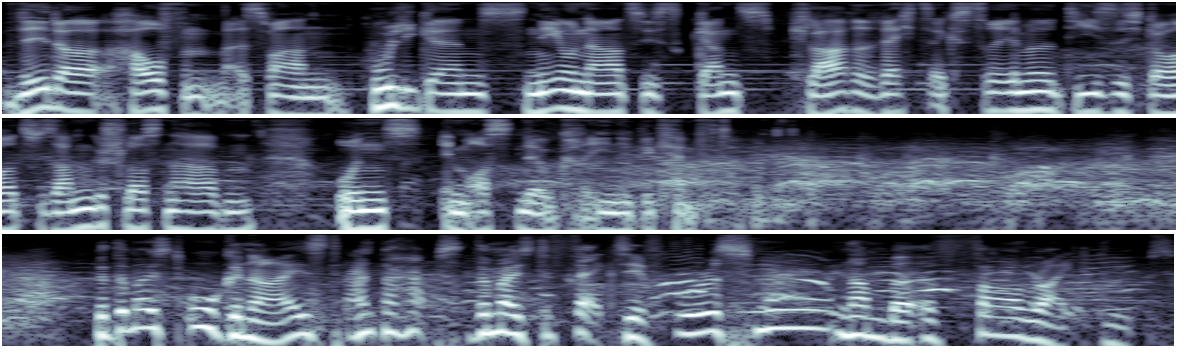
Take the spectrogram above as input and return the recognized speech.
wilder Haufen. Es waren Hooligans, Neonazis, ganz klare Rechtsextreme, die sich dort zusammengeschlossen haben und im Osten der Ukraine gekämpft haben. But the most organised and perhaps the most effective were a small number of far right groups.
